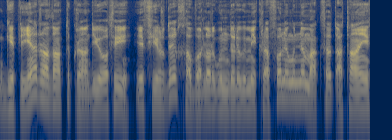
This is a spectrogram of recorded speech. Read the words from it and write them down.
Gepleýär Azatlyk Radiosy, efirde Habarlar gündeligi, mikrofon öňünde Maksat Ataýew.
